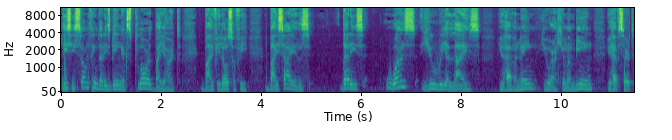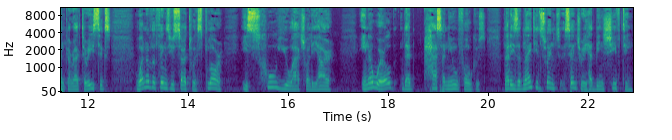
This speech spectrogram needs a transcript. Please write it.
This is something that is being explored by art, by philosophy, by science. That is, once you realize you have a name, you are a human being, you have certain characteristics, one of the things you start to explore is who you actually are in a world that has a new focus. That is, the 19th century had been shifting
